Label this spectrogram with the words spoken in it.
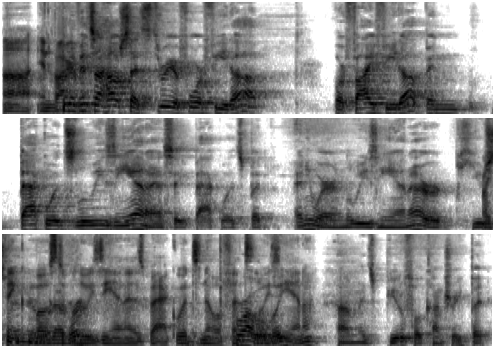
uh, but if it's a house that's three or four feet up, or five feet up in backwoods Louisiana, I say backwoods, but anywhere in Louisiana or Houston, I think most whatever. of Louisiana is backwoods. No offense, Probably. Louisiana. Um, it's beautiful country, but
